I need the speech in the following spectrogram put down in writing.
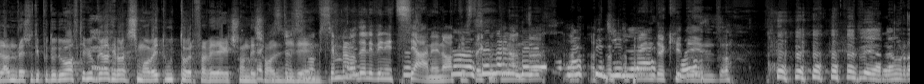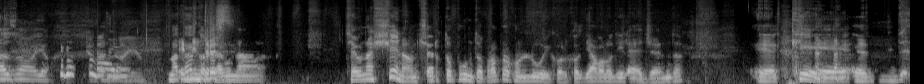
l'hanno reso tipo due volte più grande, però si muove tutto per far vedere che ci sono dei Cioè, soldi sono- dentro. sembrano delle veneziane, no? No, che stai sembrano continuando delle a- a- Gillette, aprendo e chiudendo. è vero, è un rasoio. Ma l'altro mentre- c'è, una, c'è una scena a un certo punto proprio con lui, col, col diavolo di Legend, eh, che eh, d-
